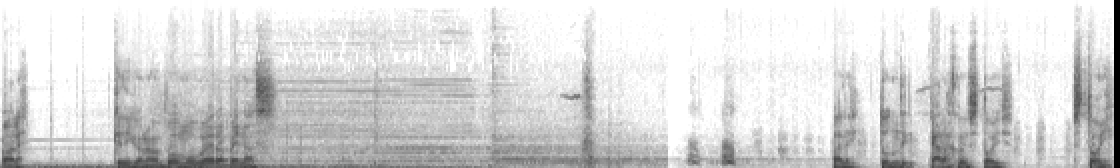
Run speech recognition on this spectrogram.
Vale. Que digo, no me puedo mover apenas. Vale, ¿dónde carajo estoy? Estoy.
